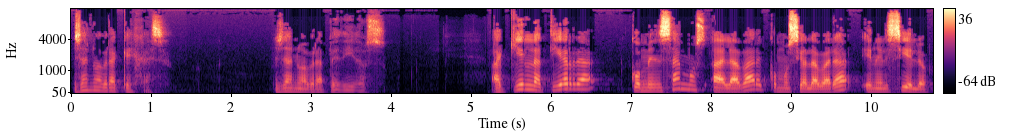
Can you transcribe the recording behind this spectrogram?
ya no habrá quejas, ya no habrá pedidos. Aquí en la tierra comenzamos a alabar como se alabará en el cielo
